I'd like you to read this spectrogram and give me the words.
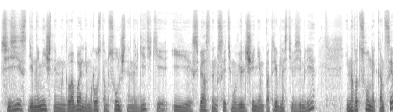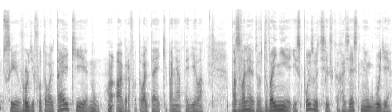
в связи с динамичным и глобальным ростом солнечной энергетики и связанным с этим увеличением потребностей в Земле, инновационные концепции вроде фотовольтаики, ну, агрофотовольтаики, понятное дело, позволяют вдвойне использовать сельскохозяйственные угодья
